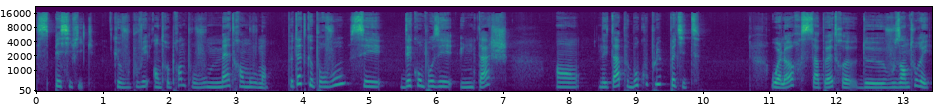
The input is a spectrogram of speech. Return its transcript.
spécifiques que vous pouvez entreprendre pour vous mettre en mouvement. Peut-être que pour vous, c'est décomposer une tâche en étape beaucoup plus petite. Ou alors, ça peut être de vous entourer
